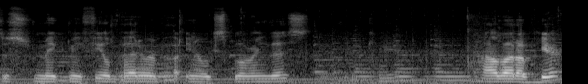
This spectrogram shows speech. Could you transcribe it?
Just make me feel better about, you know, exploring this. Okay. How about up here?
